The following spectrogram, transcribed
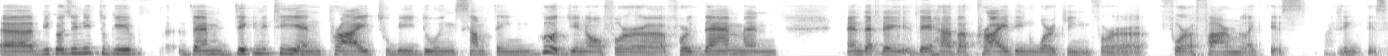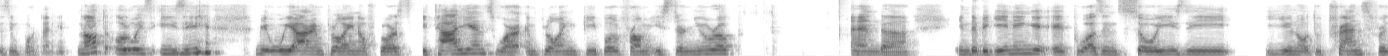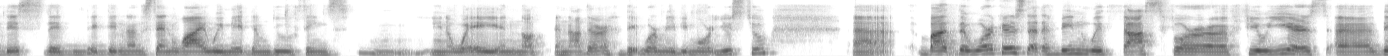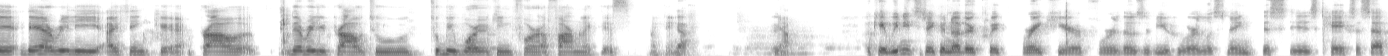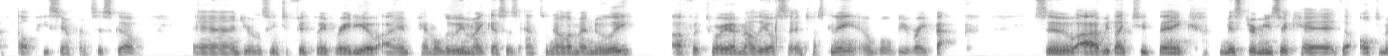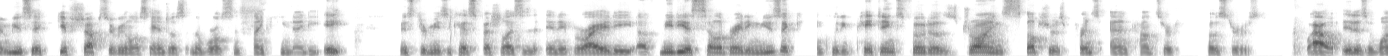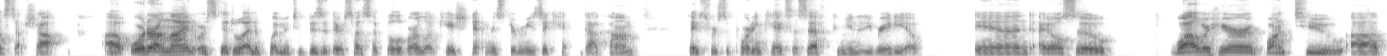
uh, because you need to give them dignity and pride to be doing something good you know for uh, for them and and that they they have a pride in working for for a farm like this I think mm-hmm. this is important. Not always easy. we are employing, of course, Italians. We're employing people from Eastern Europe. And uh, in the beginning, it wasn't so easy, you know, to transfer this. They, they didn't understand why we made them do things in a way and not another. They were maybe more used to. Uh, but the workers that have been with us for a few years, uh, they they are really, I think, uh, proud. They're really proud to to be working for a farm like this. I think. Yeah. Yeah. Okay, we need to take another quick break here for those of you who are listening. This is KXSF LP San Francisco, and you're listening to Fifth Wave Radio. I am Pamela Louie. My guest is Antonella Manuli of Fattoria Maliosa in Tuscany, and we'll be right back. So uh, we'd like to thank Mr. Music Head, the ultimate music gift shop serving Los Angeles and the world since 1998. Mr. Music Head specializes in a variety of media celebrating music, including paintings, photos, drawings, sculptures, prints, and concert posters. Wow, it is a one-stop shop. Uh, order online or schedule an appointment to visit their Sunset Boulevard location at mrmusic.com. Thanks for supporting KXSF Community Radio. And I also while we're here, I want to uh,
